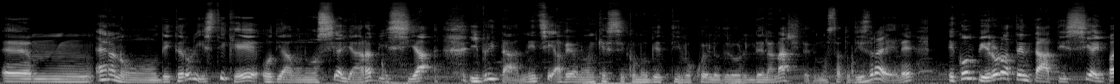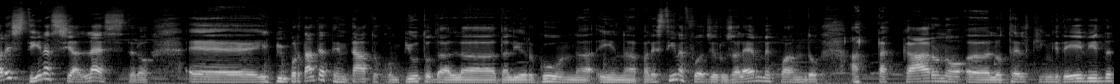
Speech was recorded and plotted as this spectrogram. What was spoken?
Ehm, erano dei terroristi che odiavano sia gli arabi sia i britannici avevano anch'essi come obiettivo quello della nascita di uno stato di Israele e compirono attentati sia in Palestina sia all'estero. Eh, il più importante attentato compiuto dal, dall'Irgun in Palestina fu a Gerusalemme quando attaccarono attaccarono uh, l'hotel King David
